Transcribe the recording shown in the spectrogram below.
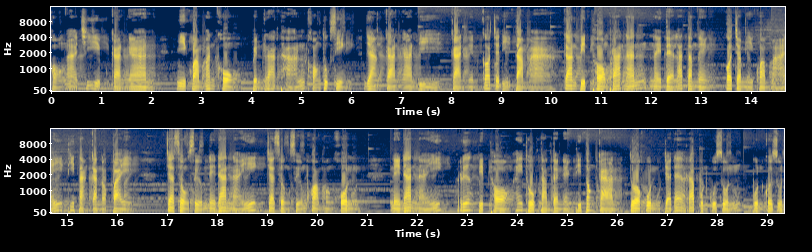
ของอาชีพ การงาน มีความมั่นคงเป็นรากฐานของทุกสิ่ง อย่างการงานดี การเงินก็จะดีตามมา การปิดทองพระนั้นในแต่ละตำแหน่งก็จะมีความหมายที่ต่างกันออกไป จะส่งเสริมในด้านไหน จะส่งเสริมความมงคล ในด้านไหน เรื่องปิดทองให้ถูกตามตำแหน่งที่ต้องการ ตัวคุณจะได้รับบุญกุศล บุญกุศล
